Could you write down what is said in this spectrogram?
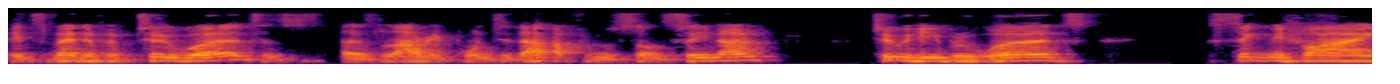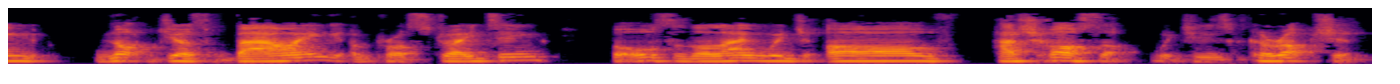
It's made up of two words, as, as Larry pointed out from the Soncino, two Hebrew words signifying not just bowing and prostrating, but also the language of hashchosa, which is corruption,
